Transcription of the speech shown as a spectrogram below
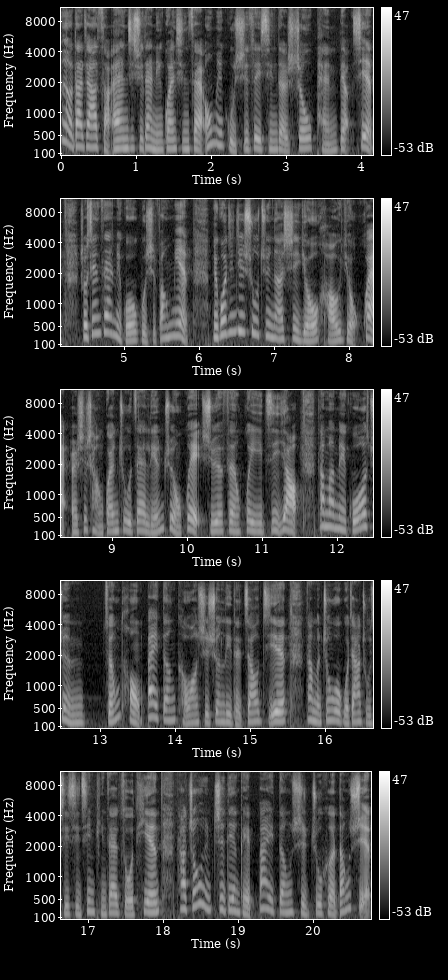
朋友，大家早安！继续带您关心在欧美股市最新的收盘表现。首先，在美国股市方面，美国经济数据呢是有好有坏，而市场关注在联准会十月份会议纪要。那么，美国准总统拜登渴望是顺利的交接。那么，中国国家主席习近平在昨天，他终于致电给拜登，是祝贺当选。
